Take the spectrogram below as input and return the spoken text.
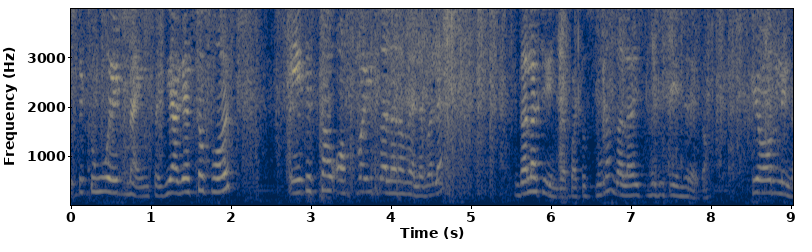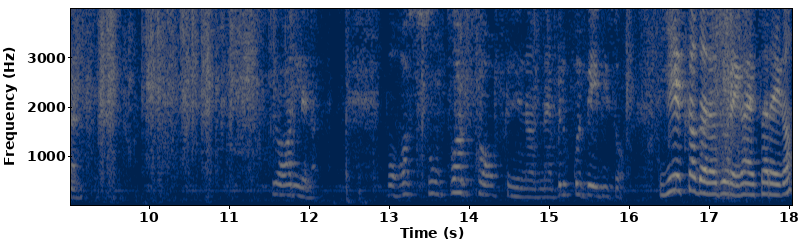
है टू एट नाइन फाइव ये आ गया इसका फ़र्स्ट एक इसका ऑफ़ वाइट कलर अवेलेबल है। गला चेंज है बट उसमें ना गला इसमें भी चेंज रहेगा। प्योर लिनन प्योर लिनन बहुत सुपर सॉफ्ट लिनन है, बिल्कुल बेबी सॉफ्ट ये इसका गला जो रहेगा, ऐसा रहेगा।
